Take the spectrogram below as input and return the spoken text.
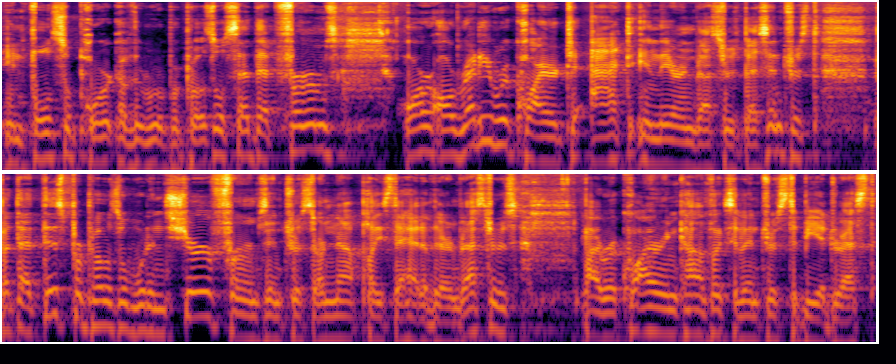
in full support of the rule proposal, said that firms are already required to act in their investors' best interest, but that this proposal would ensure firms' interests are not placed ahead of their investors by requiring conflicts of interest to be addressed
